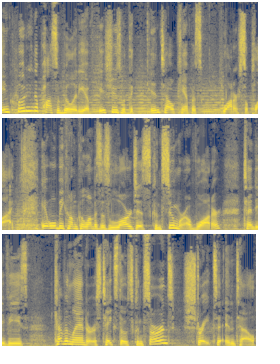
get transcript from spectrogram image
including the possibility of issues with the Intel campus water supply. It will become Columbus's largest consumer of water. 10 TV's Kevin Landers takes those concerns straight to Intel.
